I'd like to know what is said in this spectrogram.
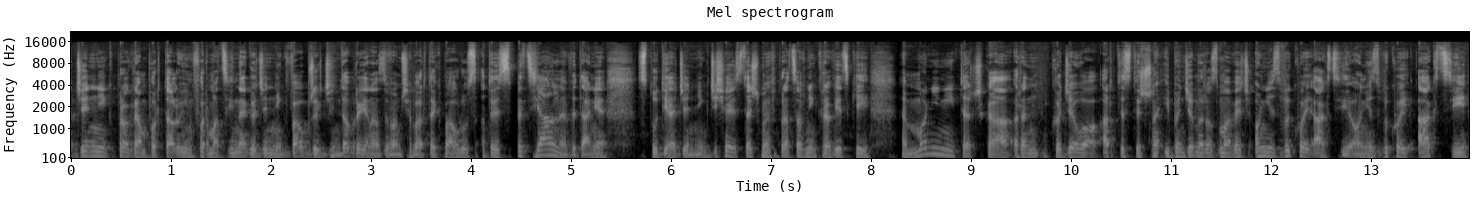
Dziennik, program portalu informacyjnego Dziennik Wałbrzych. Dzień dobry, ja nazywam się Bartek Paulus, a to jest specjalne wydanie Studia Dziennik. Dzisiaj jesteśmy w pracowni krawieckiej Moni Niteczka, rękodzieło artystyczne i będziemy rozmawiać o niezwykłej akcji, o niezwykłej akcji,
